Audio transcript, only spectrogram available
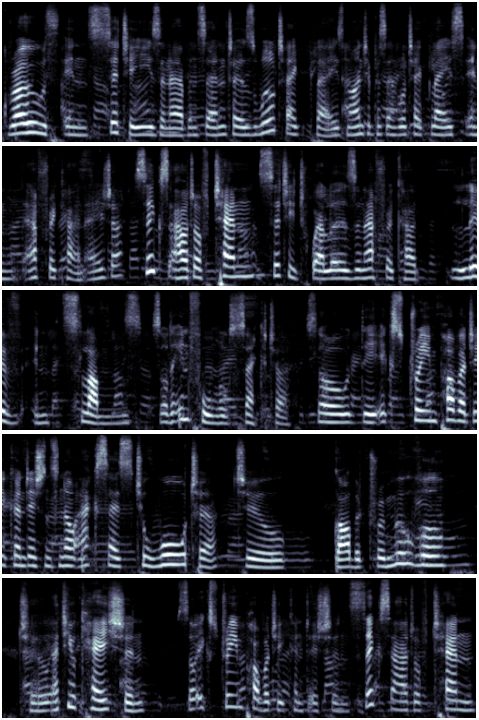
growth in cities and urban centers will take place, 90% will take place in Africa and Asia. Six out of 10 city dwellers in Africa live in slums, so the informal sector. So the extreme poverty conditions, no access to water, to garbage removal, to education. So extreme poverty conditions. Six out of 10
